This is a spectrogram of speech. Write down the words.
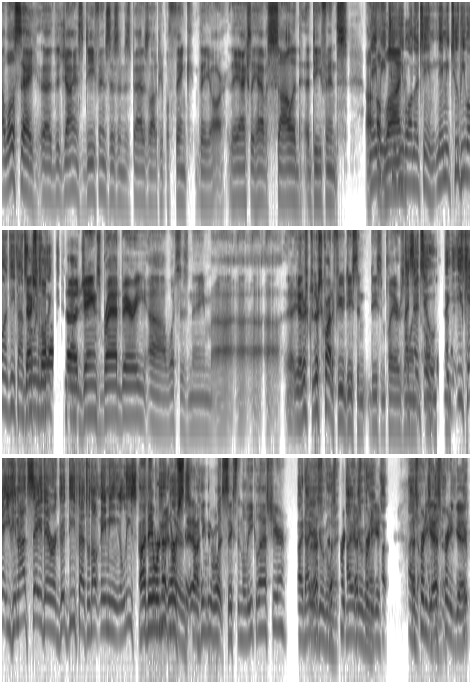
I will say uh, the Giants' defense isn't as bad as a lot of people think they are. They actually have a solid uh, defense uh, Name of me two people on their team. Name me two people on defense. Really. Lawrence, uh, James Bradberry, uh, what's his name? Uh, uh, uh, yeah, there's there's quite a few decent decent players. I on- said Like, you can't. You cannot say they're a good defense without naming at least. Uh, they were, no, they were. I think they were what sixth in the league last year. All right, now So you're googling that's it. pretty- Now you're that's Googling pretty it. good. I That's pretty good. That's pretty good.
